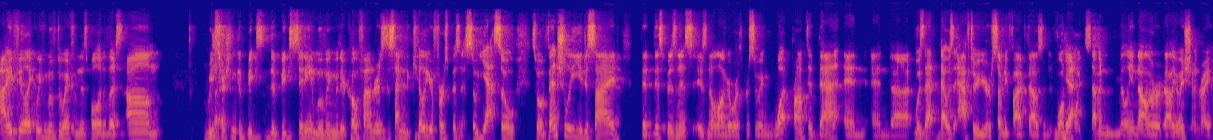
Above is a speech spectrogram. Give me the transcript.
I feel like we've moved away from this bulleted list. Um, researching the big the big city and moving with your co-founders deciding to kill your first business so yeah so so eventually you decide that this business is no longer worth pursuing. What prompted that? And and uh, was that that was after your seventy five thousand one point seven million dollar evaluation, right?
